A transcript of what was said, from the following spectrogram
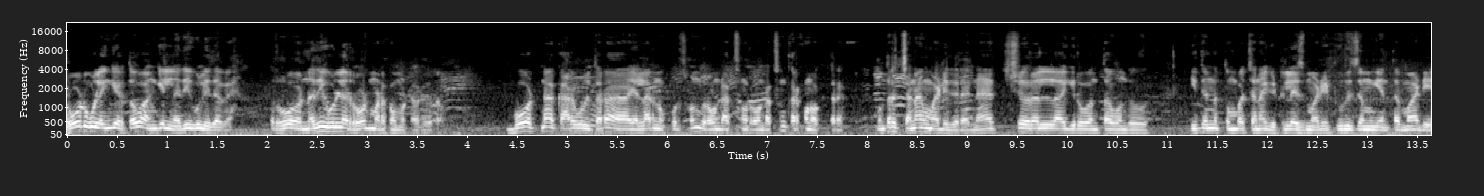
ರೋಡ್ಗಳು ಹೆಂಗೆ ಇರ್ತಾವೋ ಹಂಗೆ ಇಲ್ಲಿ ನದಿಗಳಿದಾವೆ ರೋ ನದಿಗಳನ್ನ ರೋಡ್ ಮಾಡ್ಕೊಂಬಿಟ್ಟವ್ರು ಇವರು. ಬೋಟ್ನ ಕಾರ್ಗಳ ಥರ ಎಲ್ಲರನ್ನೂ ಕೂರ್ಸ್ಕೊಂಡು ರೌಂಡ್ ಹಾಕ್ಸ್ಕೊಂಡು ರೌಂಡ್ ಹಾಕ್ಸ್ಕೊಂಡು ಕರ್ಕೊಂಡು ಹೋಗ್ತಾರೆ. ಒಂಥರ ಚೆನ್ನಾಗಿ ಮಾಡಿದ್ದಾರೆ. ನ್ಯಾಚುರಲ್ ಆಗಿರುವಂಥ ಒಂದು ಇದನ್ನು ತುಂಬ ಚೆನ್ನಾಗಿ ಯುಟಿಲೈಸ್ ಮಾಡಿ ಟೂರಿಸಮ್ಗೆ ಅಂತ ಮಾಡಿ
